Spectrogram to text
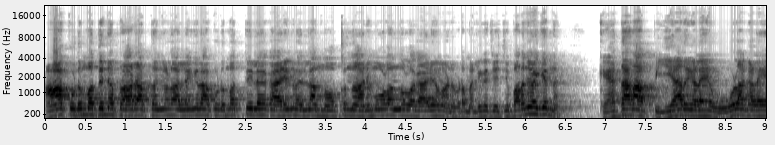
ആ കുടുംബത്തിന്റെ പ്രാരാബ്ദങ്ങൾ അല്ലെങ്കിൽ ആ കുടുംബത്തിലെ കാര്യങ്ങളെല്ലാം നോക്കുന്ന അനുമോളം എന്നുള്ള കാര്യമാണ് ഇവിടെ മല്ലിക ചേച്ചി പറഞ്ഞു വയ്ക്കുന്നത്. കേട്ടാടാ പി ആറുകളെ ഊളകളെ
